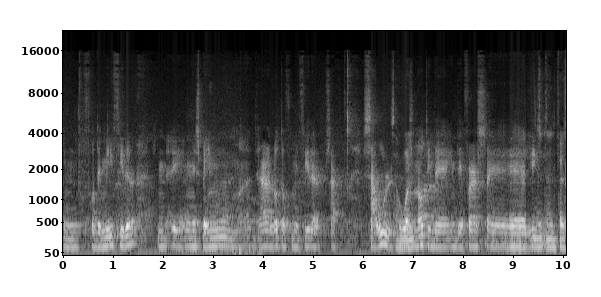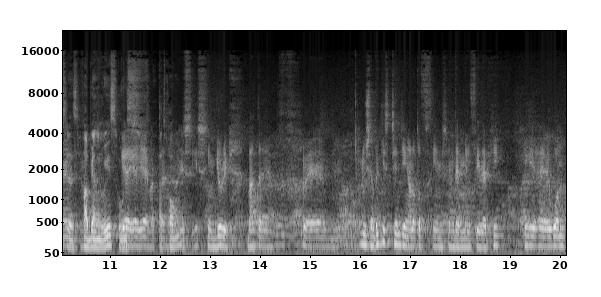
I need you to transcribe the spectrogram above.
in, for the midfielder in, in Spain there are a lot of midfielders. Sa- Saul, Saul. was not in the in the first uh, list. In the first list, Fabian Ruiz, who yeah, is yeah, yeah, but at uh, home. is, is injury. But uh, uh, Luis Enrique is changing a lot of things in the midfielder. He he uh, want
